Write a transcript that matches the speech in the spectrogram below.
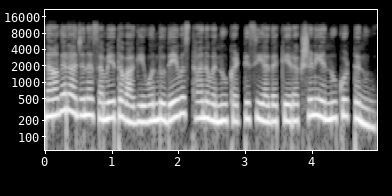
ನಾಗರಾಜನ ಸಮೇತವಾಗಿ ಒಂದು ದೇವಸ್ಥಾನವನ್ನು ಕಟ್ಟಿಸಿ ಅದಕ್ಕೆ ರಕ್ಷಣೆಯನ್ನು ಕೊಟ್ಟನು.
